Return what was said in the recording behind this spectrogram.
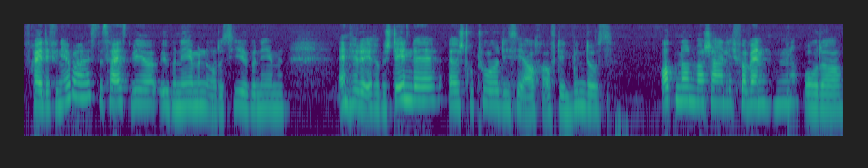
frei definierbar ist. Das heißt, wir übernehmen oder Sie übernehmen entweder Ihre bestehende äh, Struktur, die Sie auch auf den Windows-Ordnern wahrscheinlich verwenden oder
